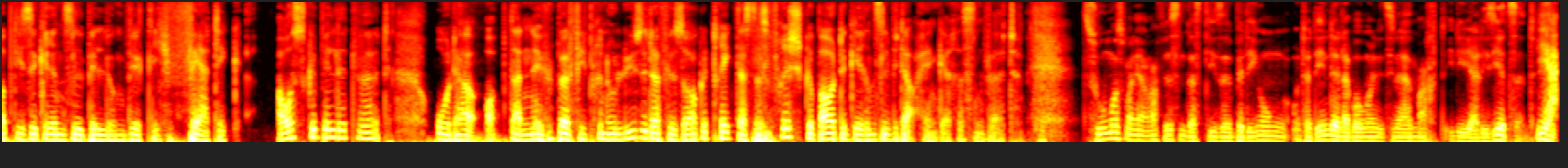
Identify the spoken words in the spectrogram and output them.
ob diese Grinselbildung wirklich fertig ausgebildet wird oder ob dann eine Hyperfibrinolyse dafür Sorge trägt, dass das frisch gebaute Gerinnsel wieder eingerissen wird. Dazu muss man ja auch noch wissen, dass diese Bedingungen, unter denen der Labormediziner macht, idealisiert sind. Ja,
